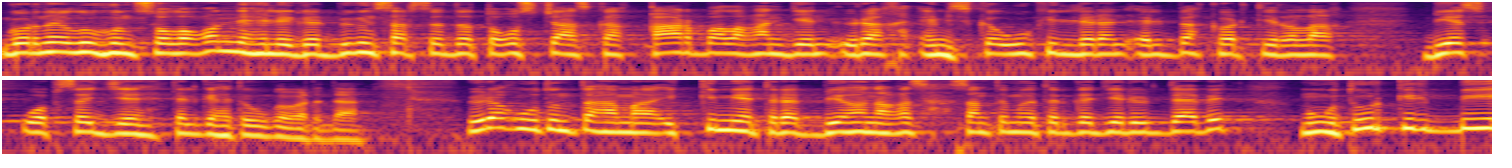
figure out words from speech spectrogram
Горнай лухун солоғын нәхілегер бүгін сарсыда 9 часқа қар балаған ден үрақ әміскі ұкілдерін әлбәқ квартиралақ 5 опсай же тәлгәхеті. Үрәк утунта хама 2 метр 5 сантиметрга дер үрдәбит, муңутур кирби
